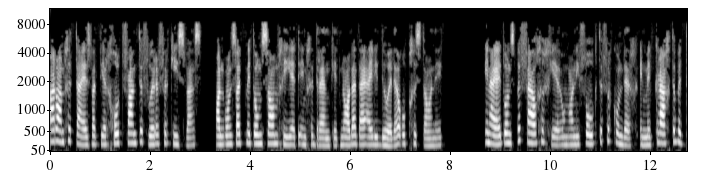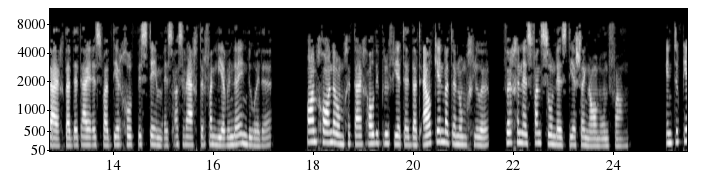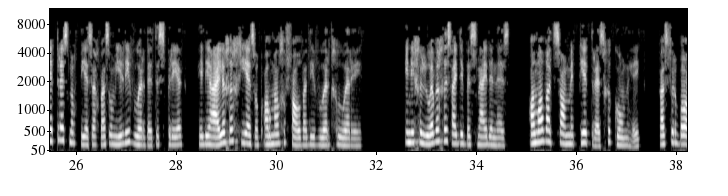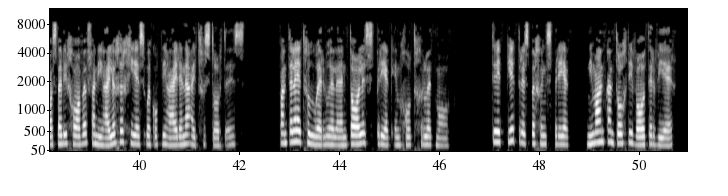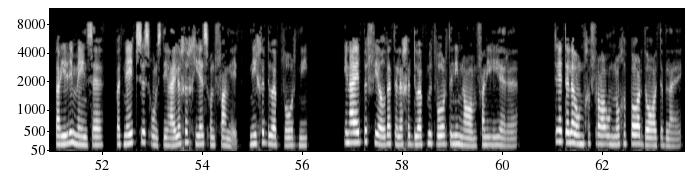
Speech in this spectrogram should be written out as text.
Aran getuies wat dier God van tevore verkies was, aan ons wat met hom saam geëet en gedrink het nadat hij uit die dode opgestaan het. En hij het ons bevel gegee om aan die volk te verkondig en met kracht te betuig dat dit hij is wat dier God bestem is als rechter van levende en dode. Aangaande om getuig al die profete dat elkeen wat in hom gloe, vergenis van sondes dier sy naam ontvang. En toe Petrus nog bezig was om hierdie woorden te spreken, het die Heilige Gees op allemaal geval wat die woord gehoor het. En die gelovigen uit die besnijdenis, allemaal wat saam met Petrus gekomen het, was verbaasd dat die gave van die Heilige Gees ook op die heidene uitgestort is. Want hulle het gehoor hoe hulle in tale spreek en God groot maak. Toe het Petrus begin spreek, niemand kan toch die water weer, dat jullie mensen, wat net soos ons die Heilige Gees ontvang het, nie gedoop word nie. En hy het beveel dat hulle gedoop moet worden in die naam van die Heere. Toe het hulle omgevra om nog een paar dagen te blijven.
